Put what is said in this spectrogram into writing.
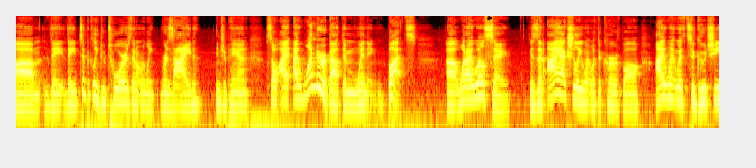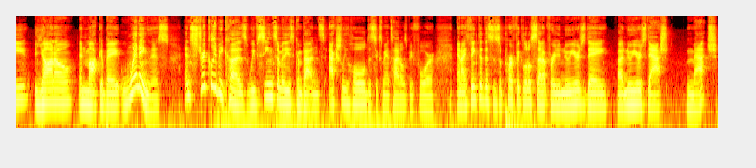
Um, they they typically do tours. They don't really reside in Japan. So I, I wonder about them winning. But uh, what I will say is that I actually went with the curveball. I went with Taguchi, Yano, and Makabe winning this. And strictly because we've seen some of these combatants actually hold the six man titles before. And I think that this is a perfect little setup for a New Year's Day, uh, New Year's Dash match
